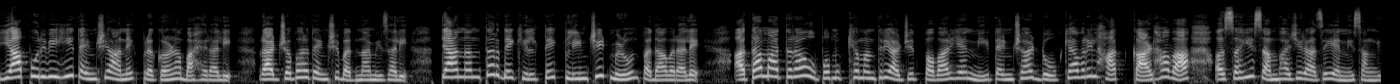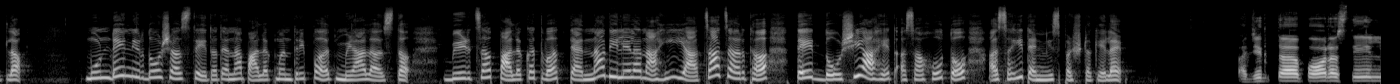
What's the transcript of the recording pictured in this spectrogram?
यापूर्वीही त्यांची अनेक प्रकरणं बाहेर आली. राज्यभर त्यांची बदनामी झाली. त्यानंतर देखील ते क्लीन चिट मिळून पदावर आले. आता मात्र उपमुख्यमंत्री अजित पवार यांनी त्यांच्या डोक्यावरील हात काढावा असंही संभाजीराजे यांनी सांगितलं. मुंडे निर्दोष असते तर त्यांना पालकमंत्रीपद मिळालं असतं. बीडचं पालकत्व त्यांना दिलेलं नाही याचाच अर्थ ते दोषी आहेत असा होतो असंही त्यांनी स्पष्ट केलंय. अजित पवार असतील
